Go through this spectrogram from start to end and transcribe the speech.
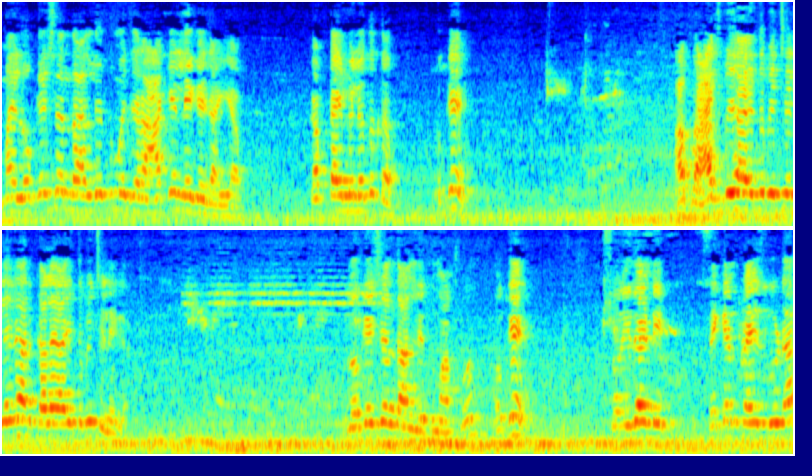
मैं लोकेशन डाल दी तो मुझे जरा आके लेके जाइए आप कब टाइम मिले तो तब ओके आप आज भी आए तो भी चलेगा और कल आए तो भी चलेगा లొకేషన్ దాని లేదు మాకు ఓకే సో ఇదండి సెకండ్ ప్రైజ్ కూడా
